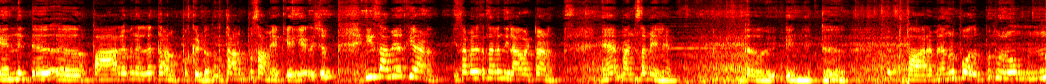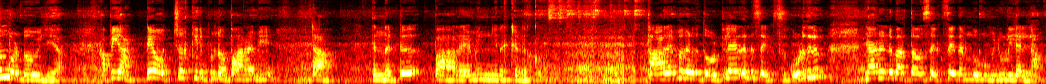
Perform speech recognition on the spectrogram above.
എന്നിട്ട് പാറമ നല്ല തണുപ്പൊക്കെ ഉണ്ടോ. നല്ല തണുപ്പ് സമയമൊക്കെ. ഏകദേശം ഈ സമയമൊക്കെയാണ്. ഈ സമയത്തൊക്കെ നല്ല നിലാവട്ടാണ്. ഏഹ് മൺസമയല്ലേ എന്നിട്ട് പാറമ ഞങ്ങൾ പുതപ്പ് തുണി ഒന്നും കൊണ്ടുപോവില്ല. അപ്പൊ ഈ അട്ട ഒച്ചൊക്കെ ഇരിപ്പുണ്ടോ പാറമേ? ടാ എന്നിട്ട് പാറയമ്മ ഇങ്ങനെ കിടക്കും. പാറയമ്മ കിടന്ന് തോട്ടിലായിരുന്നു എന്റെ സെക്സ് കൂടുതലും ഞാൻ എന്റെ ഭർത്താവ് സെക്സ് ചെയ്തിരുന്നത് റൂമിന്റെ ഉള്ളിലല്ല.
